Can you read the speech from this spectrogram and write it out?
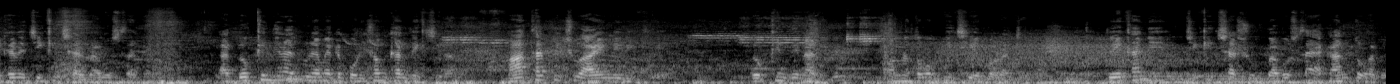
এখানে চিকিৎসার ব্যবস্থা নেই। আর দক্ষিণ দিনাজপুরে আমি একটা পরিসংখ্যান দেখছিলাম, মাথা পিছু আয় নিরিখে দক্ষিণ দিনাজপুর অন্যতম পিছিয়ে পড়া জেলা। তো এখানে চিকিৎসার সুব্যবস্থা একান্তভাবে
